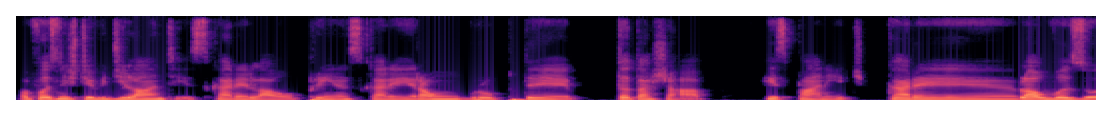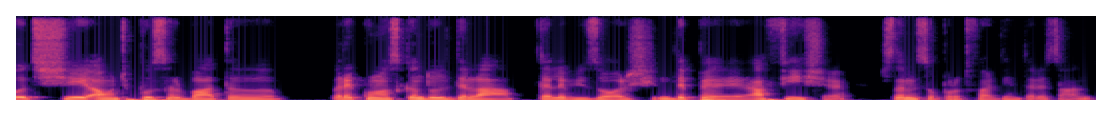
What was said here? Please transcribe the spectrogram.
au fost niște vigilantes care l-au prins, care erau un grup de tot așa hispanici care l-au văzut și au început să-l bată recunoscându-l de la televizor și de pe afișe. Și asta mi s-a părut foarte interesant.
